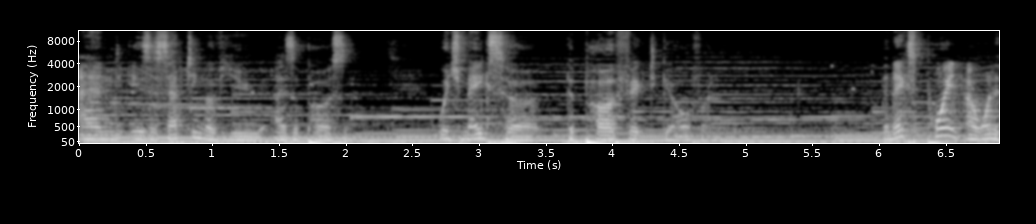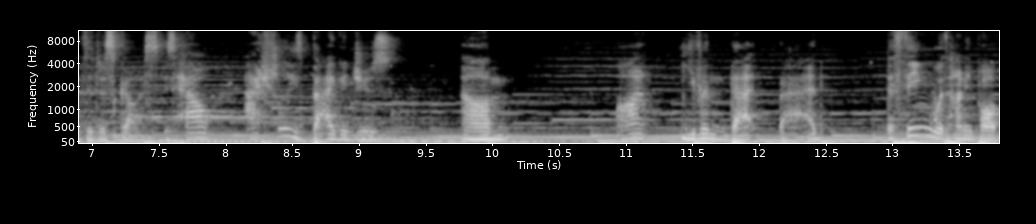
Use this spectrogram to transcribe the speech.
and is accepting of you as a person, which makes her the perfect girlfriend. The next point I wanted to discuss is how Ashley's baggages um, aren't even that bad. The thing with HuniePop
